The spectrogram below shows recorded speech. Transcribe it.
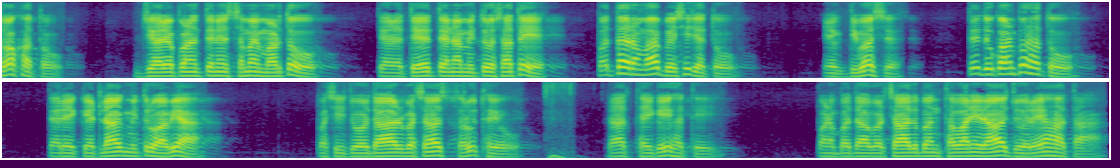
શોખ હતો. જ્યારે પણ તેને સમય મળતો, ત્યારે તે તેના મિત્રો સાથે પત્તા રમવા બેસી જતો. એક દિવસ તે દુકાન પર હતો. ત્યારે કેટલાક મિત્રો આવ્યા. પછી જોરદાર વરસાદ શરૂ થયો. રાત થઈ ગઈ હતી. પણ બધા વરસાદ બંધ થવાની રાહ જોઈ રહ્યા હતા.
